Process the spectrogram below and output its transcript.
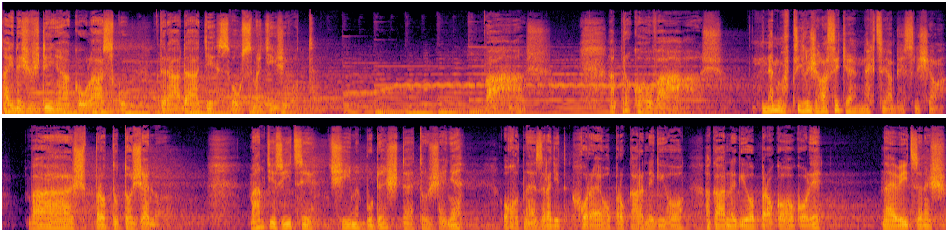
Najdeš vždy nějakou lásku, která dá ti svou smrtí život. Váháš? A pro koho váháš? Nemluv příliš hlasitě, nechci, aby slyšela. Váháš pro tuto ženu. Mám ti říci, čím budeš této ženě? Ochotné zradit chorého pro Carnegieho a Carnegieho pro kohokoliv? Ne více než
